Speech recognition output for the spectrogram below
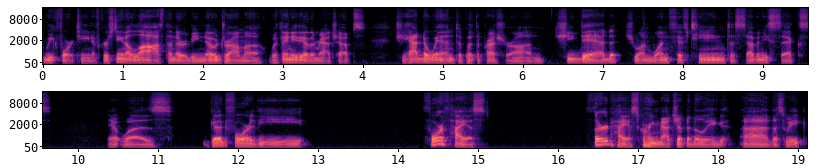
week 14. If Christina lost, then there would be no drama with any of the other matchups. She had to win to put the pressure on. She did. She won 115 to 76. It was good for the fourth highest, third highest scoring matchup in the league uh, this week.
